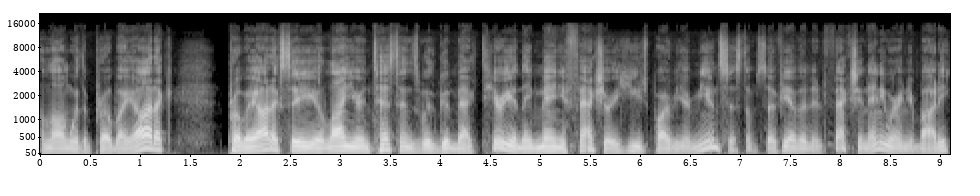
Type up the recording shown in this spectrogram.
along with a probiotic? Probiotics, they align your intestines with good bacteria and they manufacture a huge part of your immune system. So if you have an infection anywhere in your body,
